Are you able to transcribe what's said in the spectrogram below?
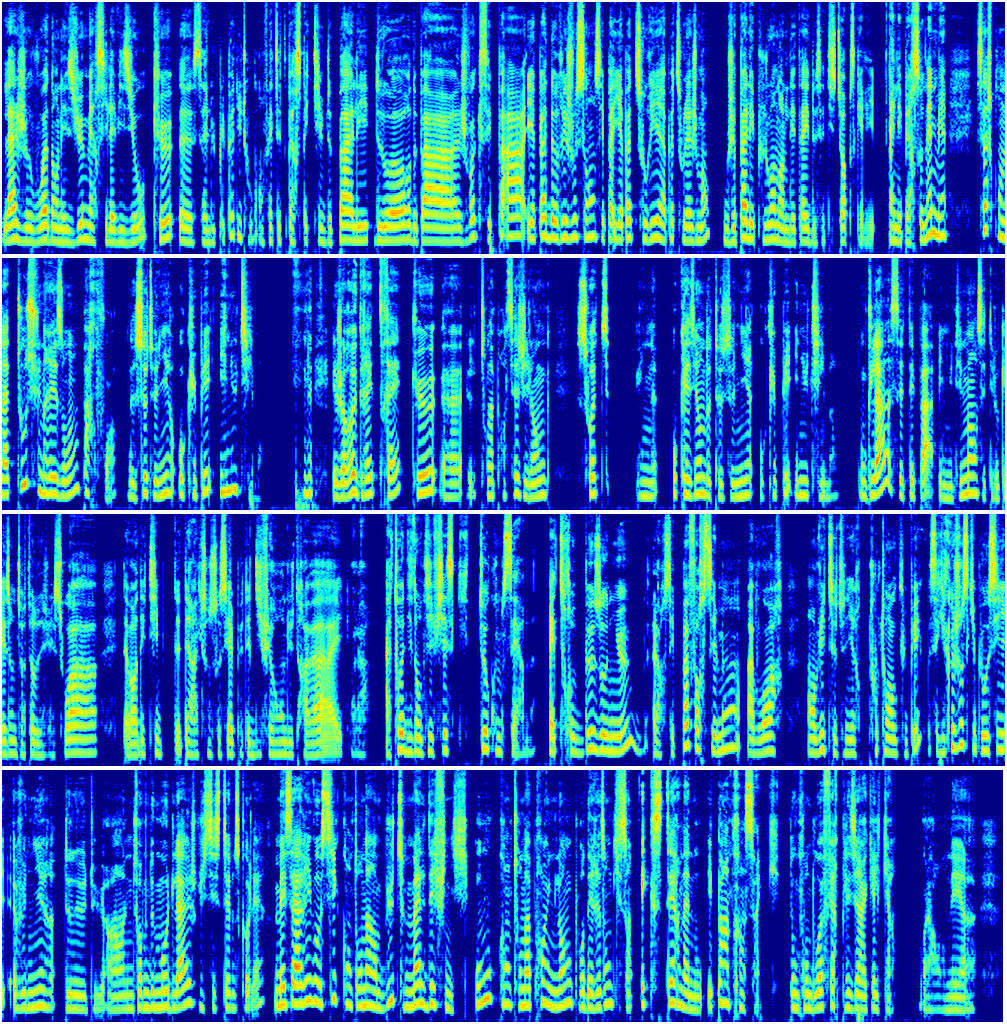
Là, je vois dans les yeux, merci la visio, que euh, ça lui plaît pas du tout. En fait, cette perspective de pas aller dehors, de pas, je vois que c'est pas, il y a pas de réjouissance, il y a pas de sourire, il y a pas de soulagement. Donc, je vais pas aller plus loin dans le détail de cette histoire parce qu'elle est, elle est personnelle, mais sache qu'on a tous une raison parfois de se tenir occupé inutilement. Et je regretterais que euh, ton apprentissage des langues soit une occasion de te tenir occupé inutilement. Donc là, c'était pas inutilement, c'était l'occasion de sortir de chez soi, d'avoir des types d'interactions sociales peut-être différents du travail. Voilà. À toi d'identifier ce qui te concerne. Être besogneux, alors c'est pas forcément avoir envie de se tenir tout le temps occupé. C'est quelque chose qui peut aussi venir d'une de, forme de modelage du système scolaire. Mais ça arrive aussi quand on a un but mal défini ou quand on apprend une langue pour des raisons qui sont externes à nous et pas intrinsèques. Donc on doit faire plaisir à quelqu'un. Voilà, on est euh,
